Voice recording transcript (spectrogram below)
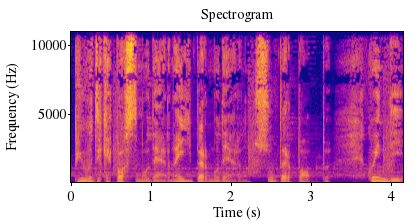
più di che postmoderno, è ipermoderno, super pop. Quindi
